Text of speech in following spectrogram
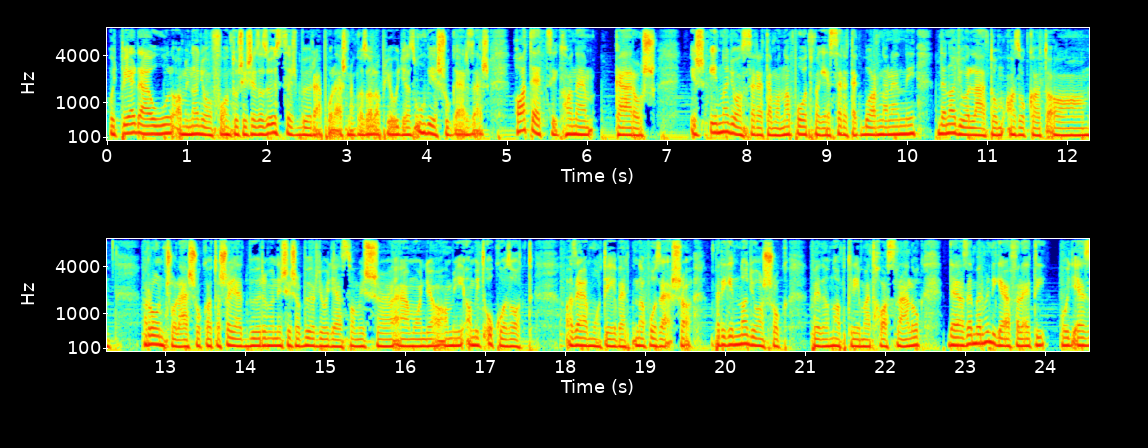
hogy például, ami nagyon fontos, és ez az összes bőrápolásnak az alapja, ugye az UV-sugárzás. Ha tetszik, ha nem, káros. És én nagyon szeretem a napot, meg én szeretek barna lenni, de nagyon látom azokat a roncsolásokat a saját bőrömön is, és a bőrgyógyászom is elmondja, ami, amit okozott az elmúlt évek napozása. Pedig én nagyon sok például napkrémet használok, de az ember mindig elfelejti, hogy ez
